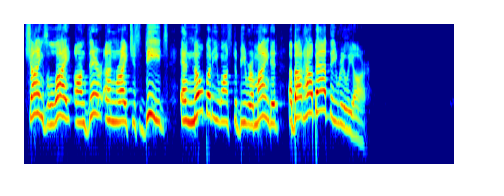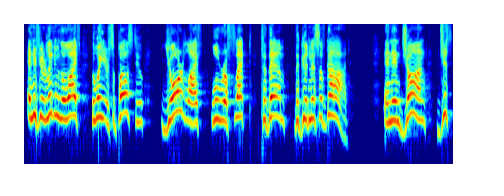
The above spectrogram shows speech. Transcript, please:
shines light on their unrighteous deeds, and nobody wants to be reminded about how bad they really are. And if you're living the life the way you're supposed to, your life will reflect to them the goodness of God. And in John, just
